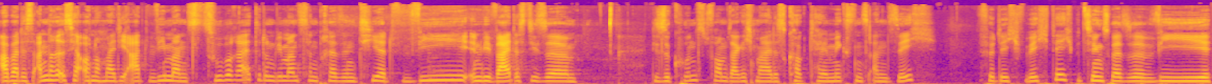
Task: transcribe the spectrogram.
Aber das andere ist ja auch nochmal die Art, wie man es zubereitet und wie man es dann präsentiert. Wie, inwieweit ist diese, diese Kunstform, sage ich mal, des Cocktailmixens an sich für dich wichtig, beziehungsweise wie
